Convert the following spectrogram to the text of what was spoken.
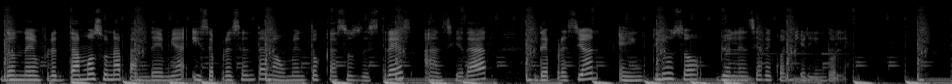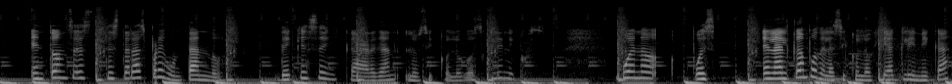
donde enfrentamos una pandemia y se presentan aumento casos de estrés, ansiedad, depresión e incluso violencia de cualquier índole. Entonces te estarás preguntando, ¿de qué se encargan los psicólogos clínicos? Bueno, pues en el campo de la psicología clínica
